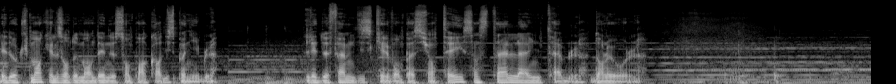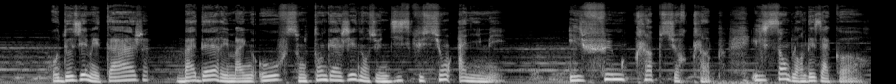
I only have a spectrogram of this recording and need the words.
Les documents qu'elles ont demandés ne sont pas encore disponibles. Les deux femmes disent qu'elles vont patienter et s'installent à une table dans le hall. Au deuxième étage, Bader et Meinhof sont engagés dans une discussion animée. Ils fument clope sur clope. Ils semblent en désaccord.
